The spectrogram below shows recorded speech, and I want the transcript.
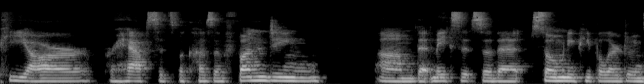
PR. Perhaps it's because of funding um, that makes it so that so many people are doing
